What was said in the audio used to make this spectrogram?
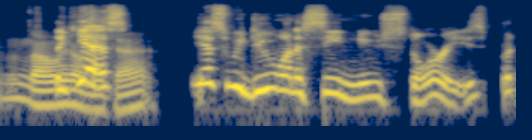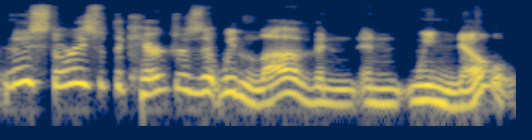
Mm, no, we like, don't yes, that. Yes, we do want to see new stories, but new stories with the characters that we love and and we know.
